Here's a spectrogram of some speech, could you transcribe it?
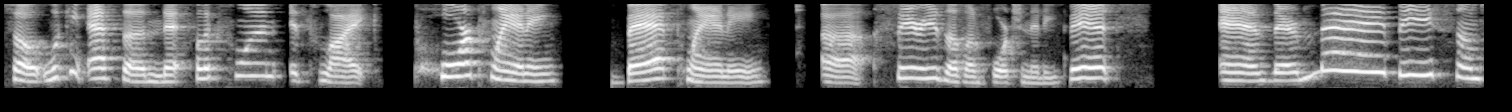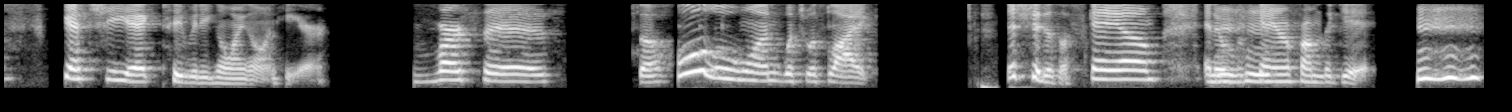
so looking at the Netflix one, it's like poor planning, bad planning, a series of unfortunate events, and there may be some sketchy activity going on here versus the Hulu one, which was like, this shit is a scam, and it was mm-hmm. a scam from the get.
